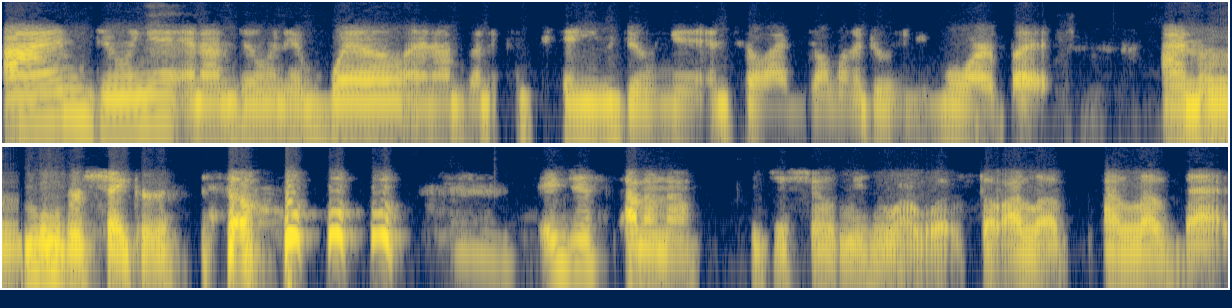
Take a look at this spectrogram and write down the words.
I'm doing it and I'm doing it well, and I'm going to continue doing it until I don't want to do it anymore. But I'm a mover shaker, so it just I don't know. It just showed me who I was. So I love I love that.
